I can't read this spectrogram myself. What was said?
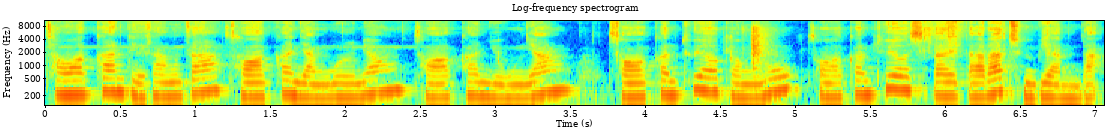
정확한 대상자, 정확한 약물명, 정확한 용량, 정확한 투여 경로, 정확한 투여 시간에 따라 준비한다.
